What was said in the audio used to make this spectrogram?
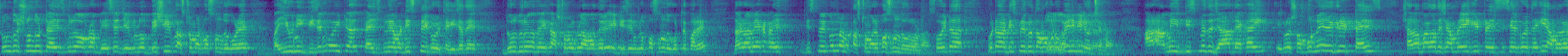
সুন্দর সুন্দর টাইলসগুলো আমরা বেছে যেগুলো বেশি কাস্টমার পছন্দ করে বা ইউনিক ডিজাইন ওই টাইলসগুলি আমরা ডিসপ্লে করে থাকি যাতে দূর দূরান্ত থেকে কাস্টমারগুলো আমাদের এই ডিজাইনগুলো পছন্দ করতে পারে। ধরেন আমি একটা টাইলস ডিসপ্লে করলাম কাস্টমারের পছন্দ হলো না। সো এটা ওটা ডিসপ্লে করতে আমার কোনো বেনিফিট হচ্ছে না। আর আমি ডিসপ্লেতে যা দেখাই এগুলো সম্পূর্ণ এ গ্রেড টাইলস সারা বাংলাদেশে আমরা এই টাইলস সেল করে থাকি আমাদের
